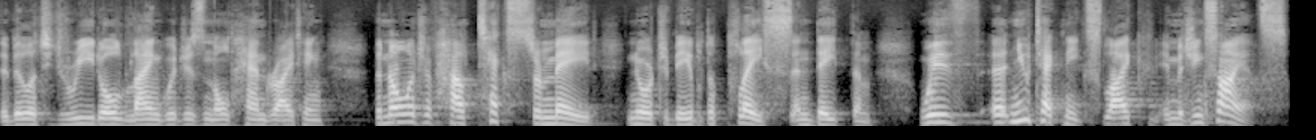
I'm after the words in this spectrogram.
the ability to read old languages and old handwriting, the knowledge of how texts are made in order to be able to place and date them, with uh, new techniques like imaging science,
